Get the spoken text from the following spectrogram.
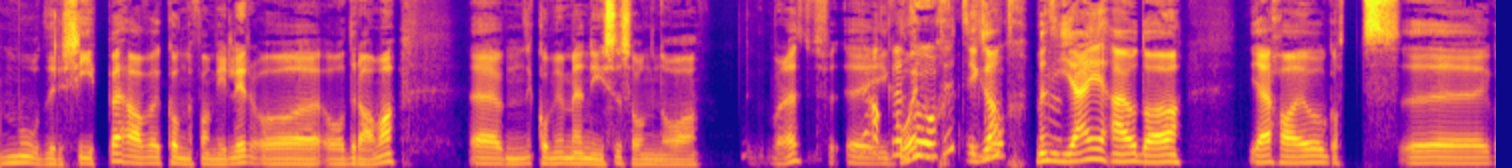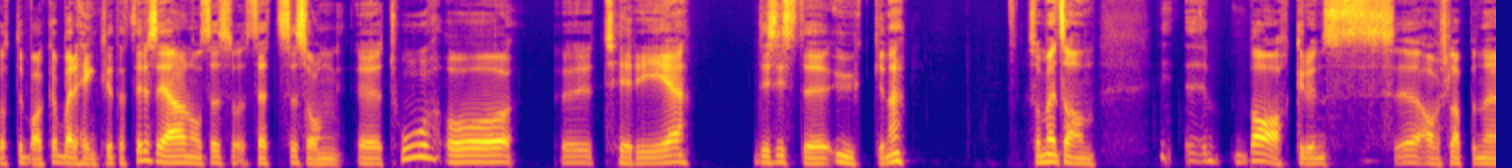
moderskipet av kongefamilier og, og drama, kommer jo med en ny sesong nå Var det i går? ut. Ikke sant? Men jeg er jo da jeg har jo gått, uh, gått tilbake og bare hengt litt etter, så jeg har nå sett, sesong uh, to og uh, tre de siste ukene. Som et sånn bakgrunnsavslappende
